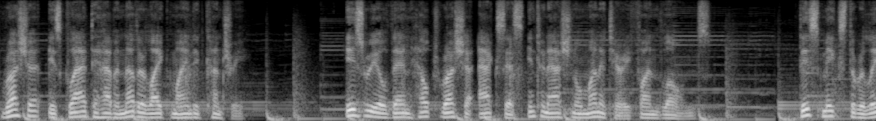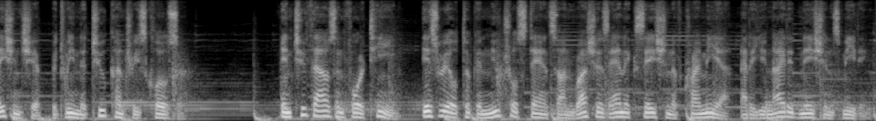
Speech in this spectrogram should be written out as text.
Russia is glad to have another like-minded country. Israel then helped Russia access International Monetary Fund loans. This makes the relationship between the two countries closer. In 2014, Israel took a neutral stance on Russia's annexation of Crimea at a United Nations meeting.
